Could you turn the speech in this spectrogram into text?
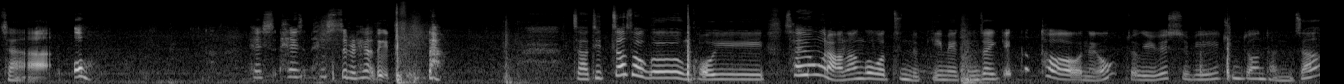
자, 어! 헬스, 헬스, 헬스를 해야 되겠다. 자, 뒷좌석은 거의 사용을 안 한 것 같은 느낌의 굉장히 깨끗하네요. 저기 USB 충전 단자,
